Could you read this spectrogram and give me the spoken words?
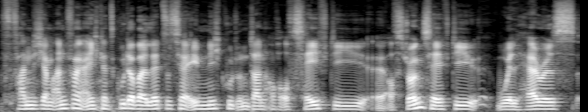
fand ich am Anfang eigentlich ganz gut, aber letztes Jahr eben nicht gut und dann auch auf Safety, äh, auf Strong Safety, Will Harris,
